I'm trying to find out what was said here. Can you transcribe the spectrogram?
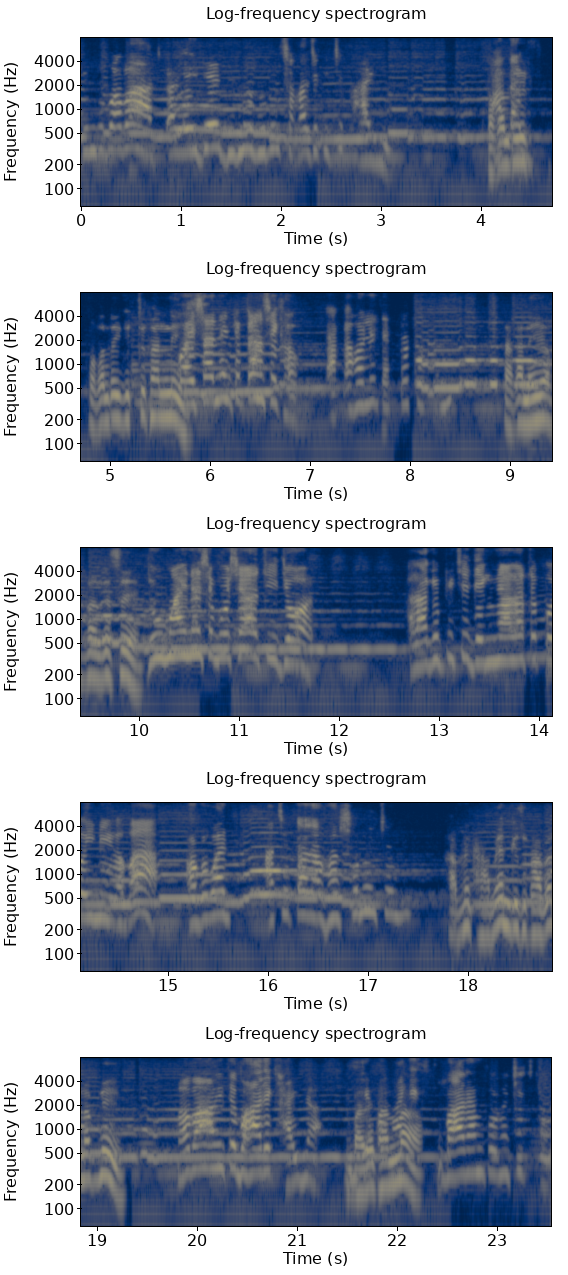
কিন্তু বাবা আজকাল এই যে দিনে ঘুরে সকাল থেকে কিছু খাইনি। সকাল থেকে সকাল থেকে কিচ্ছু খাননি? পয়সা নেই তো কাঁ খাও। টাকা হলে একটা টাকা নেই আপনার কাছে? দু মাইনে সে বসে আছি জ্বর। আর আগে পিছে দেখনেওয়ালা তো কই নেই বাবা? ভগবান আছে তার ভরসা চলি আপনি খাবেন? কিছু খাবেন আপনি? বাবা আমি তো বাইরে খাই না। বাইরে খান না? বাইরে আমি কোনো চিজ খাই।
